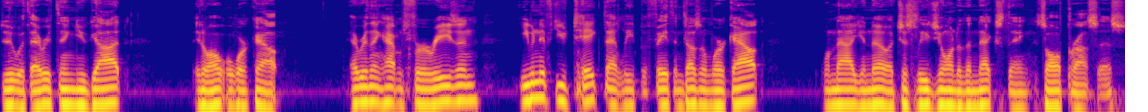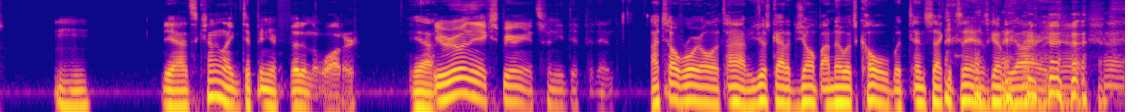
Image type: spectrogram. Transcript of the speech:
do it with everything you got. It'll all work out. Everything happens for a reason. Even if you take that leap of faith and doesn't work out, well, now you know it just leads you on to the next thing. It's all process. Mm-hmm. Yeah, it's kind of like dipping your foot in the water. Yeah. You ruin the experience when you dip it in. I tell Roy all the time, you just got to jump. I know it's cold, but 10 seconds in, it's going to be all right. Yeah.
